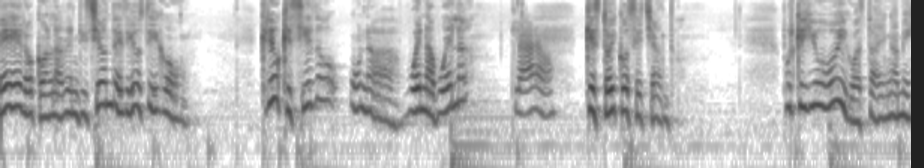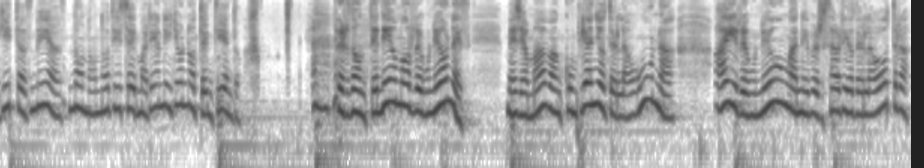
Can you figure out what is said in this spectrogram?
Pero con la bendición de Dios digo, creo que he sido una buena abuela. Claro. que estoy cosechando. Porque yo oigo hasta en amiguitas mías, no, no, no, dice Mariana, y yo no te entiendo. Perdón, teníamos reuniones, me llamaban cumpleaños de la una, hay reunión, aniversario de la otra.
